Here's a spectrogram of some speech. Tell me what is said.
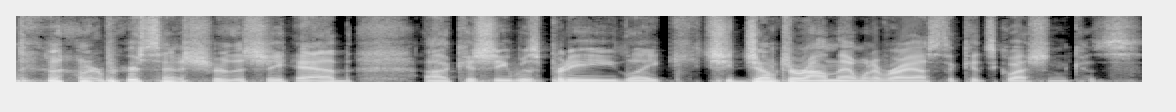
100% sure that she had because she was pretty like she jumped around that whenever I asked the kids question because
